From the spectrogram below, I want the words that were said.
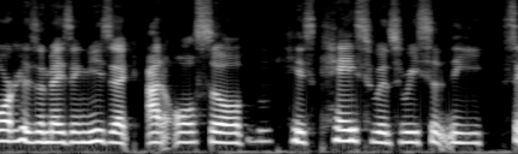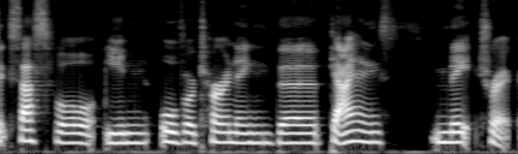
for his amazing music and also Mhm. his case was recently successful in overturning the gangs matrix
